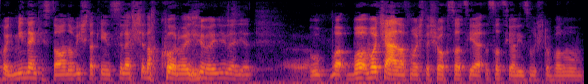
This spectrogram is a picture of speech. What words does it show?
hogy mindenki sztalnovistaként szülessen akkor, vagy, vagy mi legyen. Bo- bo- bocsánat most a sok szocia- szocializmusra való,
